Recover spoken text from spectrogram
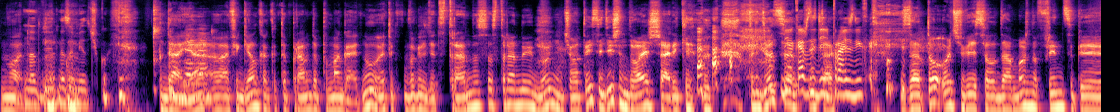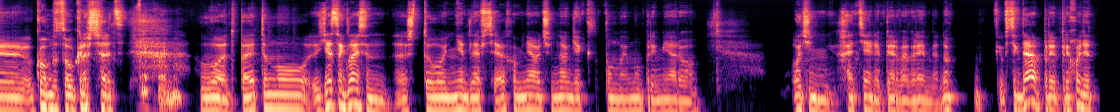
Вот. Надо взять на заметочку. Да, я офигел, как это правда помогает. Ну, это выглядит странно со стороны, но ничего, ты сидишь и надуваешь шарики. Придется... Мне каждый день праздник. Зато очень весело, да. Можно, в принципе, комнату украшать. Прикольно. Вот, поэтому я согласен, что не для всех. У меня очень многие, по моему примеру, очень хотели первое время, ну, всегда при, приходит,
